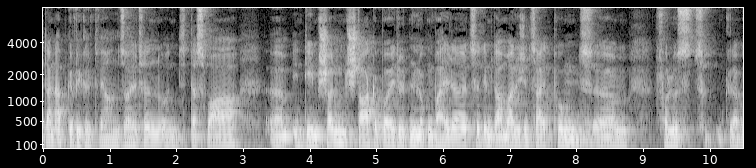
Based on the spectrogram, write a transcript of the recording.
dann abgewickelt werden sollten. Und das war in dem schon stark gebeutelten Luckenwalde zu dem damaligen Zeitpunkt. Mhm. Ähm, Verlust, glaube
